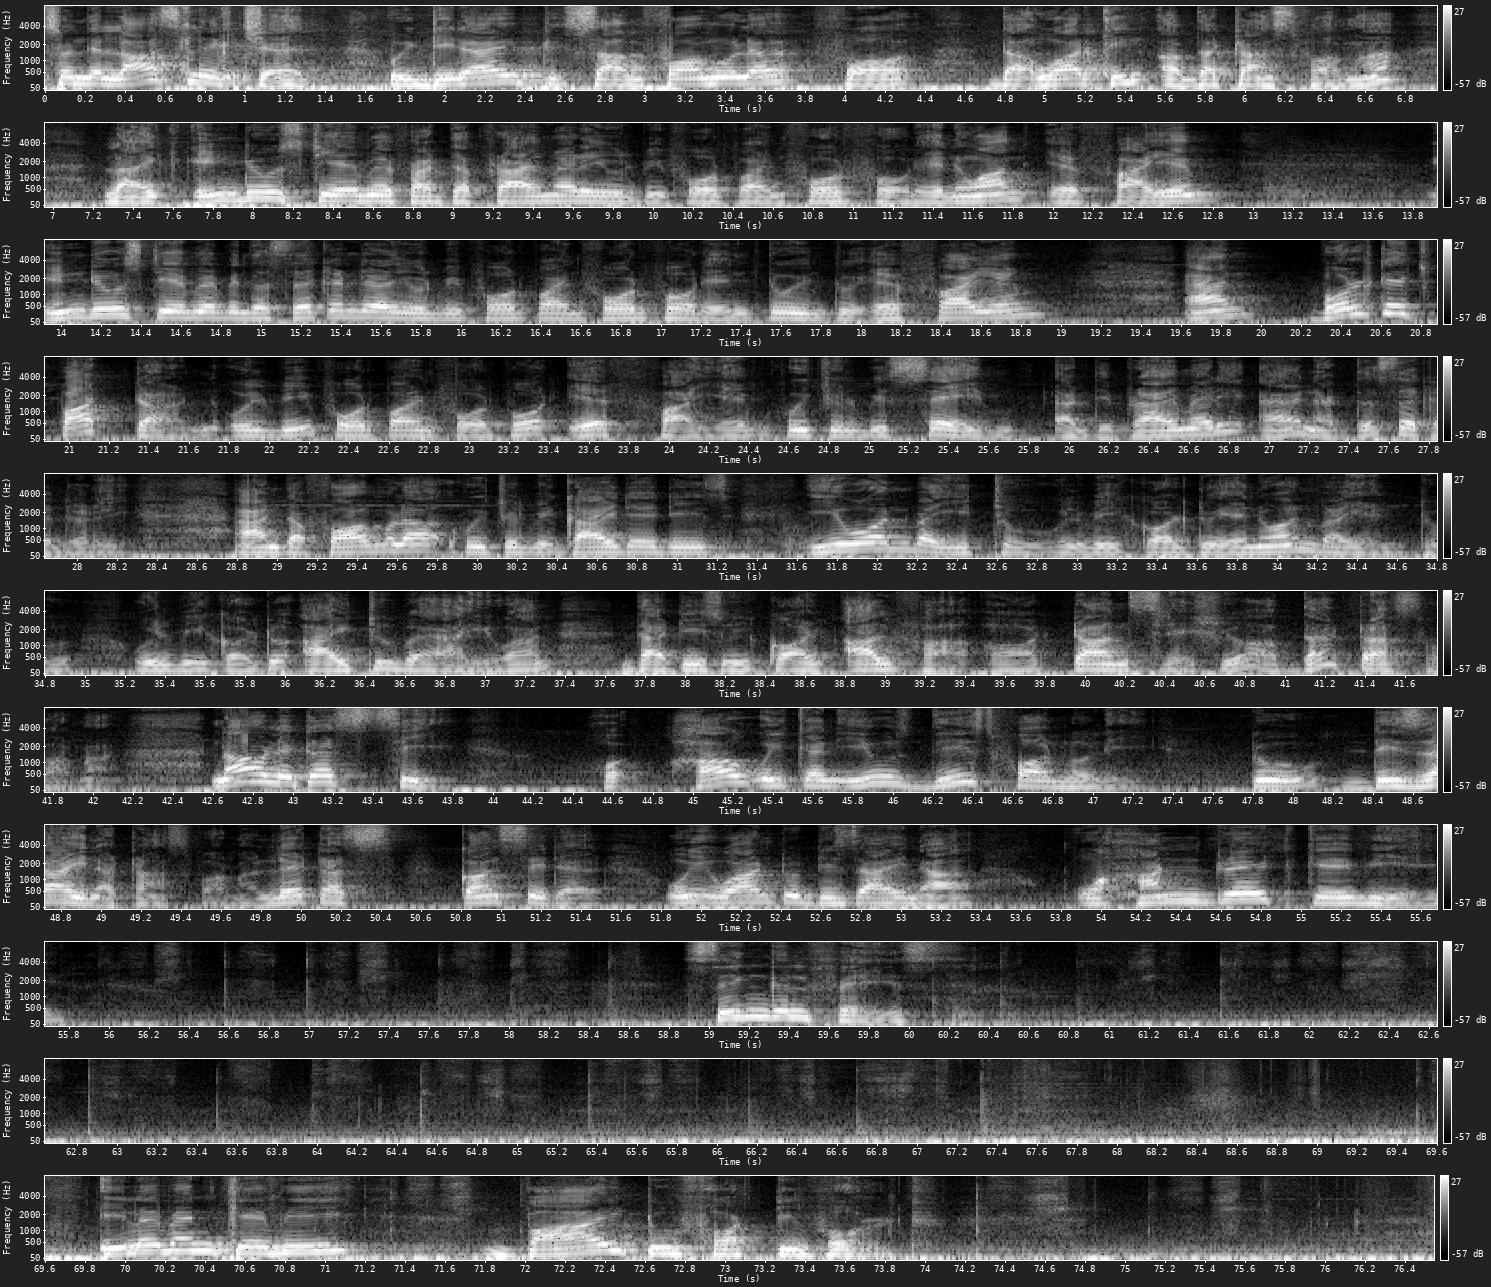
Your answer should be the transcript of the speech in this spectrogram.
So in the last lecture, we derived some formula for the working of the transformer like induced EMF at the primary will be 4.44 N1 F phi m. Induced EMF in the secondary will be 4.44 N2 into F phi m and voltage per turn will be 4.44 F phi m which will be same at the primary and at the secondary. And the formula which will be guided is E1 by E2 will be equal to N1 by N2 will be equal to I2 by I1 that is we call alpha or turns ratio of the transformer. Now let us see how we can use these formulae to design a transformer. Let us consider we want to design a 100 kVA single phase 11 kV by 240 volt.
